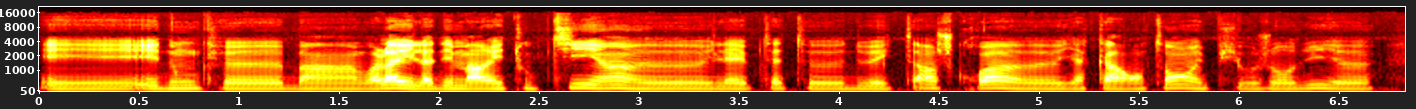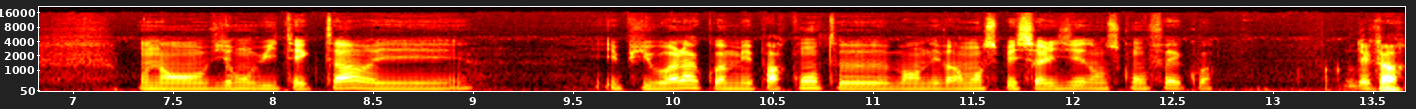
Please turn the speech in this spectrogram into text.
Et, donc, ben, voilà, il a démarré tout petit. hein, il avait peut-être 2 hectares, je crois, il y a 40 ans. Et puis aujourd'hui, on a environ 8 hectares. Et, et puis voilà, quoi. Mais par contre, ben, on est vraiment spécialisé dans ce qu'on fait, quoi. D'accord.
